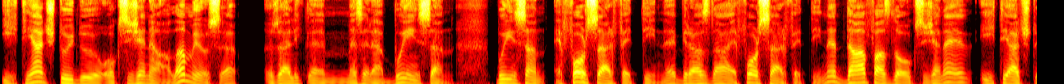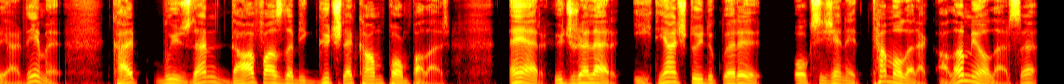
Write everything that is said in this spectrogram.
ihtiyaç duyduğu oksijeni alamıyorsa, özellikle mesela bu insan, bu insan efor sarf ettiğinde, biraz daha efor sarf ettiğinde daha fazla oksijene ihtiyaç duyar değil mi? Kalp bu yüzden daha fazla bir güçle kan pompalar. Eğer hücreler ihtiyaç duydukları oksijeni tam olarak alamıyorlarsa,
